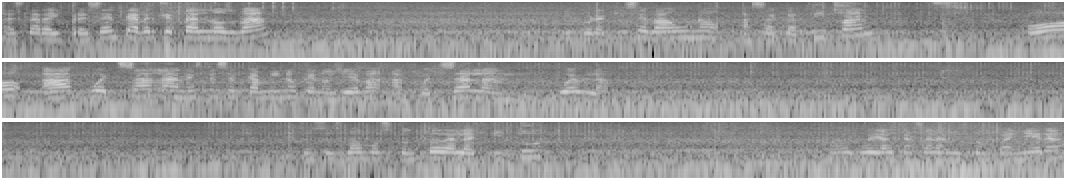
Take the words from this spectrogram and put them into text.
va a estar ahí presente, a ver qué tal nos va. Y por aquí se va uno a Zacatipan o a Cuetzalan. Este es el camino que nos lleva a Cuetzalan, Puebla. Entonces vamos con toda la actitud. voy a alcanzar a mis compañeras.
